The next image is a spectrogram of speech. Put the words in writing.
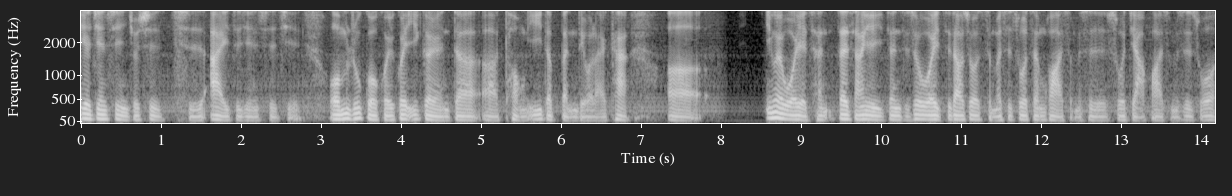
第二件事情就是慈爱这件事情。我们如果回归一个人的呃统一的本流来看，呃，因为我也曾在商业一阵子，所以我也知道说什么是说真话，什么是说假话，什么是说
